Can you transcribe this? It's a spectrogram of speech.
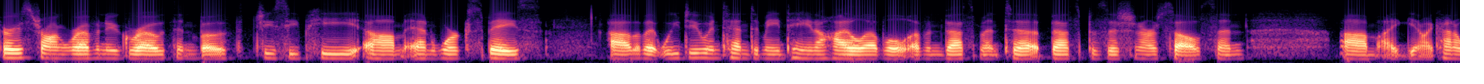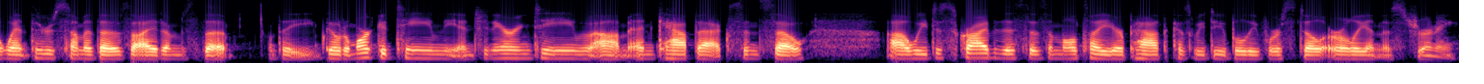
very strong revenue growth in both GCP um, and Workspace. Uh, but we do intend to maintain a high level of investment to best position ourselves. And um, I, you know, I kind of went through some of those items: the the go-to-market team, the engineering team, um, and capex. And so uh, we describe this as a multi-year path because we do believe we're still early in this journey.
